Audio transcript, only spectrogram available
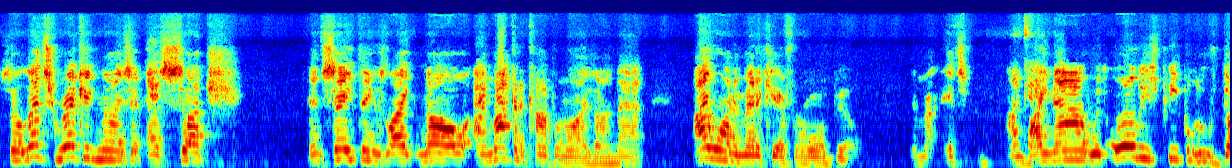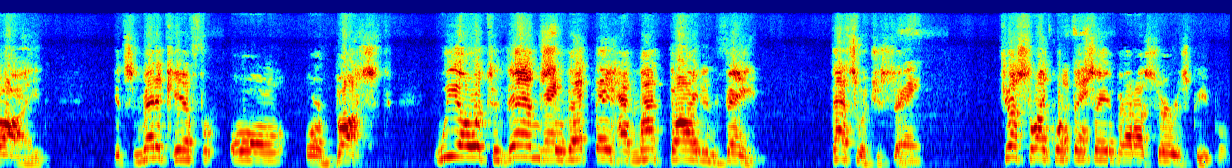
So let's recognize it as such and say things like, no, I'm not going to compromise on that. I want a Medicare for all bill. And It's Okay. by now with all these people who've died, it's Medicare for all or bust. We owe it to them so that they have not died in vain. That's what you say. Right. Just like what they say about our service people.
